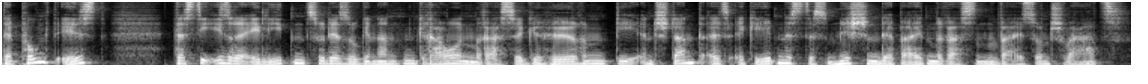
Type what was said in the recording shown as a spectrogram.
Der Punkt ist, dass die Israeliten zu der sogenannten grauen Rasse gehören, die entstand als Ergebnis des Mischen der beiden Rassen Weiß und Schwarz.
